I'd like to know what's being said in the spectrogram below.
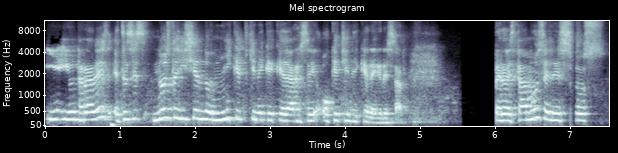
y, otra vez, entonces no estoy diciendo ni que tiene que quedarse o que tiene que regresar, pero estamos en esos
